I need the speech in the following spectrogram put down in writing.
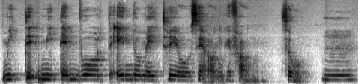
mit, mit dem Wort Endometriose angefangen. So. Mhm.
